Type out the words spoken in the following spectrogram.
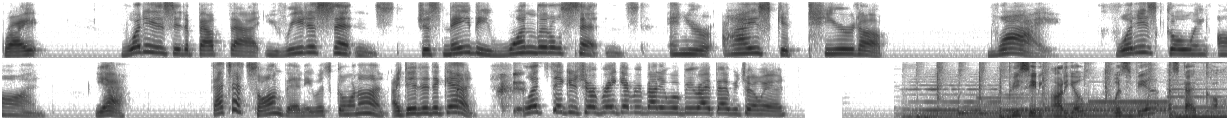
right? What is it about that? You read a sentence, just maybe one little sentence, and your eyes get teared up. Why? What is going on? Yeah, that's that song, Benny. What's going on? I did it again. Let's take a short break, everybody. We'll be right back with Joanne. The preceding audio was via a Skype call.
